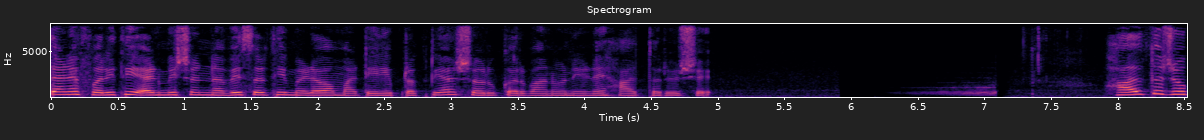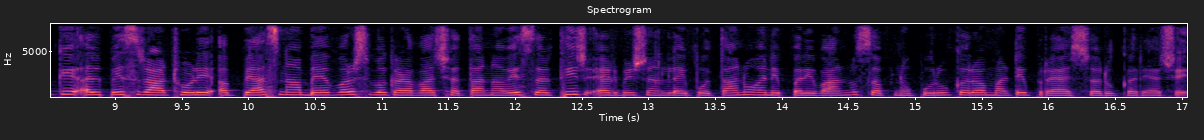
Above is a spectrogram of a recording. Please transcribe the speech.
તેણે ફરીથી એડમિશન નવેસરથી મેળવવા માટેની પ્રક્રિયા શરૂ કરવાનો નિર્ણય હાથ ધર્યો છે. હાલ તો જો કે અલ્પેશ રાઠોડે અભ્યાસના બે વર્ષ બગાડવા છતાં નવેસરથી જ એડમિશન લઈ પોતાનું અને પરિવારનું સપનું પૂરું કરવા માટે પ્રયાસ શરૂ કર્યા છે.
